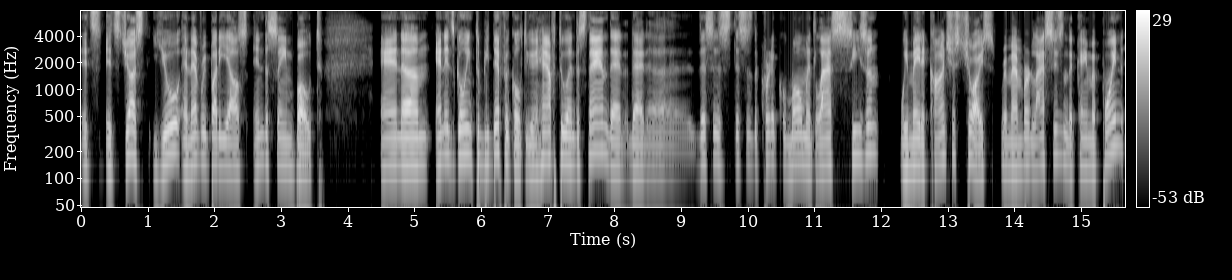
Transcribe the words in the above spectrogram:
it's it's just you and everybody else in the same boat. And um and it's going to be difficult. You have to understand that that uh, this is this is the critical moment last season we made a conscious choice. Remember, last season there came a point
